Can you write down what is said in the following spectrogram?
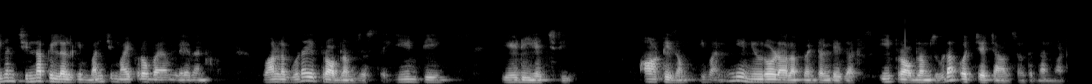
ఈవెన్ చిన్న పిల్లలకి మంచి మైక్రోబయం లేదనుకో వాళ్ళకు కూడా ఈ ప్రాబ్లమ్స్ వస్తాయి. ఏంటి? ఏడిహెచ్డి ఆటిజం ఇవన్నీ న్యూరో డెవలప్మెంటల్ డిజార్డర్స్ ఈ ప్రాబ్లమ్స్ కూడా వచ్చే ఛాన్స్ ఉంటుంది అనమాట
